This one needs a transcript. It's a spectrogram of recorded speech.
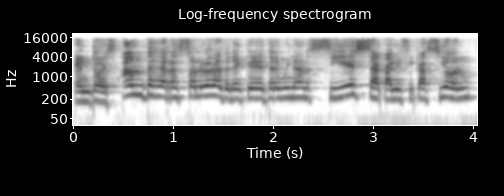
Entonces, antes de resolver, va a tener que determinar si esa calificación,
